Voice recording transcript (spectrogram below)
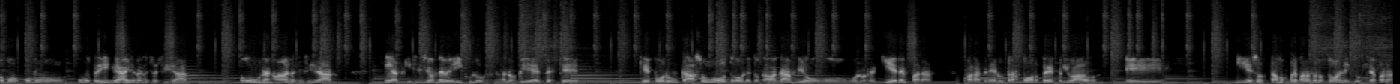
como, como, como te dije, hay una necesidad o una nueva necesidad de adquisición de vehículos a los clientes que, que por un caso u otro le tocaba cambio o, lo requieren para, para tener un transporte privado. Eh, y eso estamos preparándonos todos en la industria para,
